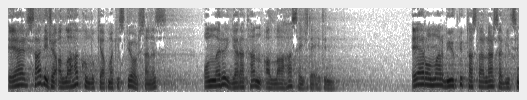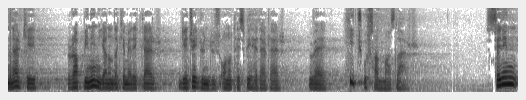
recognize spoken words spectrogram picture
Eğer sadece Allah'a kulluk yapmak istiyorsanız, onları yaratan Allah'a secde edin. Eğer onlar büyüklük taslarlarsa bilsinler ki, Rabbinin yanındaki melekler gece gündüz onu tesbih ederler ve hiç usanmazlar. Senin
